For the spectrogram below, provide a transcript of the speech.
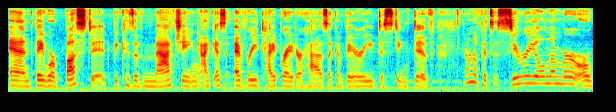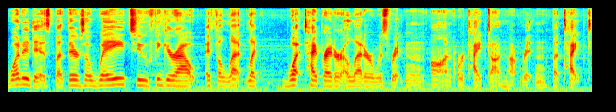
and they were busted because of matching. I guess every typewriter has like a very distinctive, I don't know if it's a serial number or what it is, but there's a way to figure out if a let like what typewriter a letter was written on or typed on, not written, but typed.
